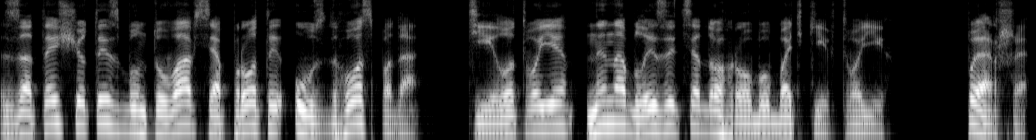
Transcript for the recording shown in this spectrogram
за те, що ти збунтувався проти уст Господа, тіло твоє не наблизиться до гробу батьків твоїх. Перше.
